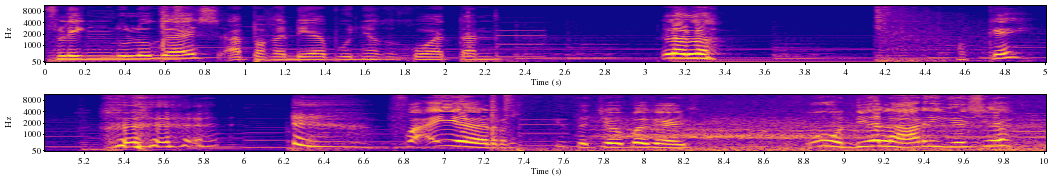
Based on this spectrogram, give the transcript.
fling dulu guys. Apakah dia punya kekuatan? Loh loh. Oke. Okay. fire. Kita coba guys. Oh dia lari guys ya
